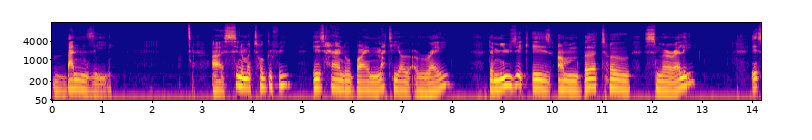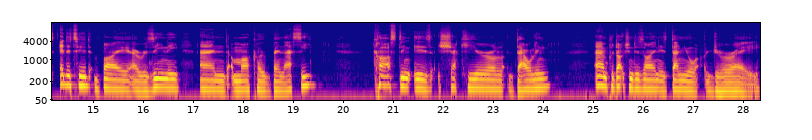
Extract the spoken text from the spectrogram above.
Banzi. Uh, cinematography is handled by Matteo Ray. The music is Umberto Smerelli. It's edited by uh, Rossini and Marco Benassi. Casting is Shakir Dowling. And production design is Daniel Dre.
